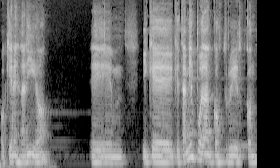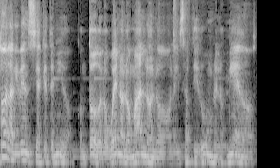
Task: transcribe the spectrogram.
O quién es Darío. Eh, y que, también puedan construir con toda la vivencia que he tenido, con todo, lo bueno, lo malo, la incertidumbre, los miedos,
